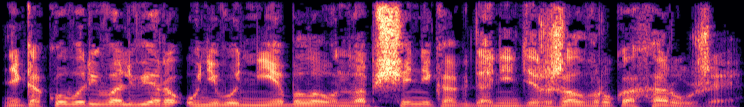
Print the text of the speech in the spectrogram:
Никакого револьвера у него не было, он вообще никогда не держал в руках оружие.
